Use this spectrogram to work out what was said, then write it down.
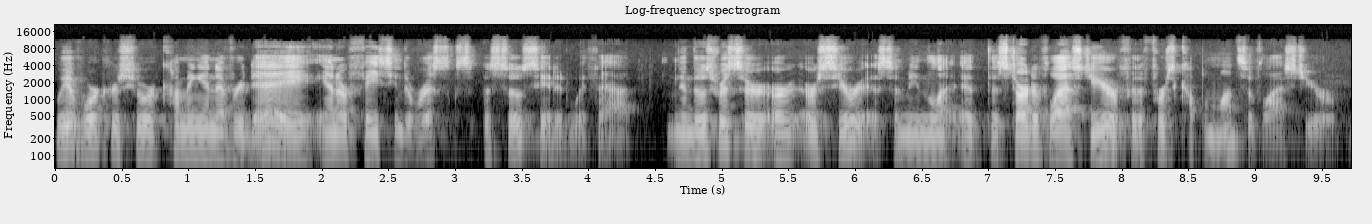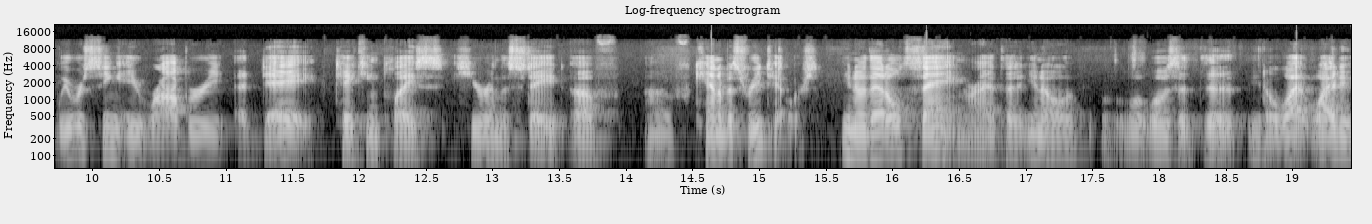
we have workers who are coming in every day and are facing the risks associated with that. And those risks are, are, are, serious. I mean, at the start of last year, for the first couple months of last year, we were seeing a robbery a day taking place here in the state of, of cannabis retailers. You know that old saying, right? That you know, what was it? The you know, why, why do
